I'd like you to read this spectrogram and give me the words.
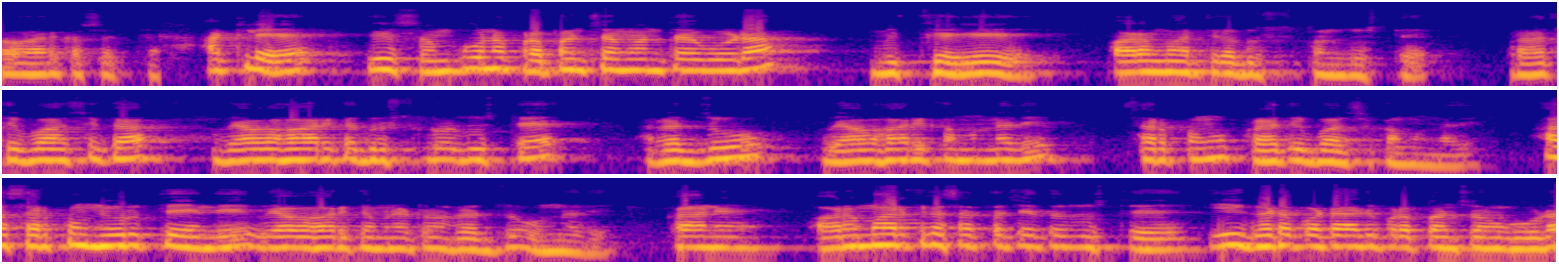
వ్యవహారిక సత్యం. అట్లే ఈ సంపూర్ణ ప్రపంచమంతా కూడా మిథ్యయే. పారమార్థిక దృష్టితో చూస్తే ప్రాతిభాషిక వ్యవహారిక దృష్టిలో చూస్తే రజ్జు వ్యావహారికం ఉన్నది సర్పము ప్రాతిభాషికం ఉన్నది ఆ సర్పం నివృత్తి అయింది వ్యవహారికమైనటువంటి రజ్జు ఉన్నది. కానీ పారమార్థిక సత్త చేత చూస్తే ఈ ఘటపటాది ప్రపంచం కూడా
